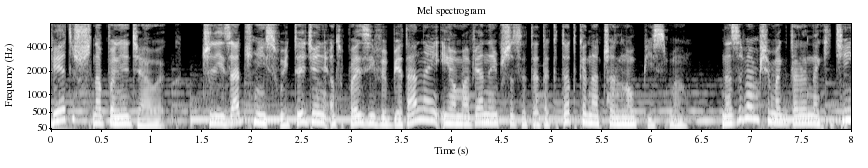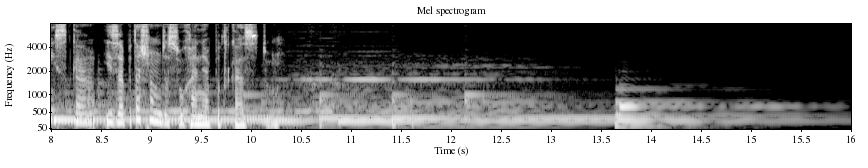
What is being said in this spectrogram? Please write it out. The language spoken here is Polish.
Wiersz na poniedziałek, czyli zacznij swój tydzień od poezji wybieranej i omawianej przez redaktorkę naczelną pisma. Nazywam się Magdalena Kicińska i zapraszam do słuchania podcastu.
